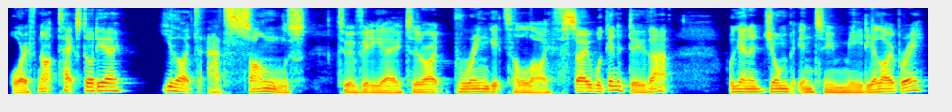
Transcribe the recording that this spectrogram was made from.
or if not text audio, you like to add songs to a video to like bring it to life. So we're going to do that. We're going to jump into media library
